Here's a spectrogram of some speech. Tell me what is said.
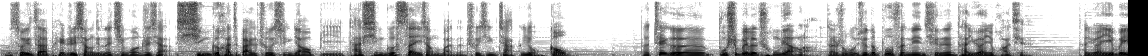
那么所以在配置相近的情况之下，型格 Hatchback 车型要比它型格三厢版的车型价格要高。那这个不是为了冲量了，但是我觉得部分年轻人他愿意花钱。他愿意为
